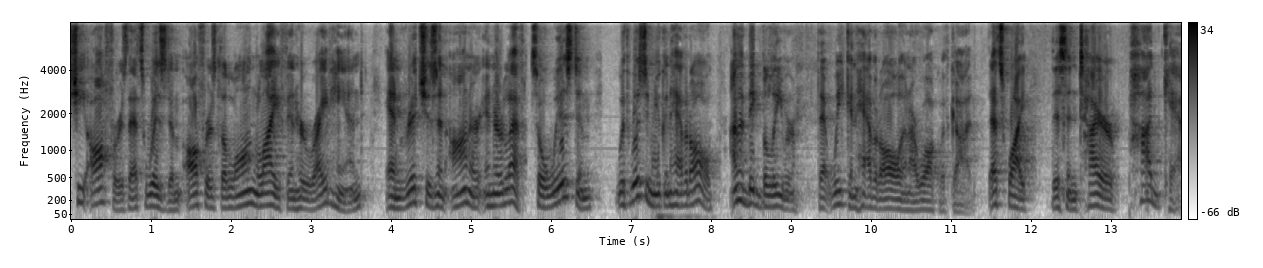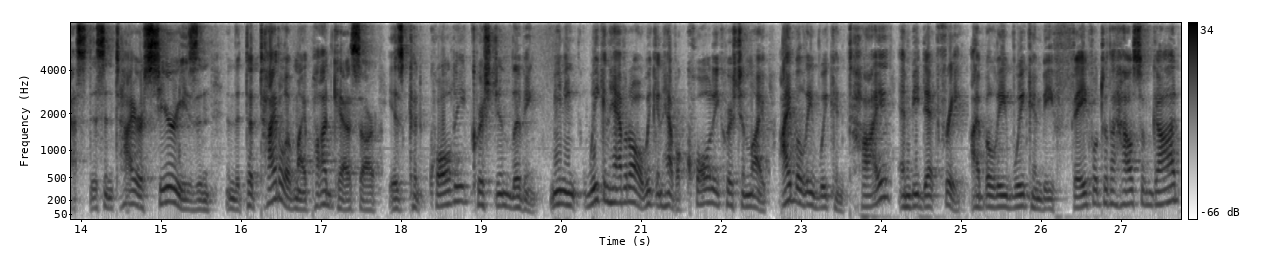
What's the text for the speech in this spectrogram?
she offers, that's wisdom, offers the long life in her right hand and riches and honor in her left. So, wisdom, with wisdom, you can have it all. I'm a big believer that we can have it all in our walk with God. That's why this entire podcast, this entire series, and, and the, the, title of my podcasts are is Quality Christian Living, meaning we can have it all. We can have a quality Christian life. I believe we can tithe and be debt free. I believe we can be faithful to the house of God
